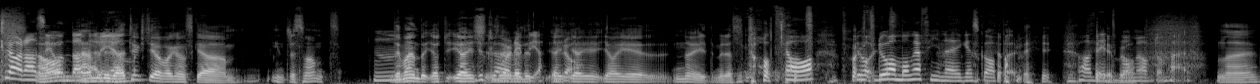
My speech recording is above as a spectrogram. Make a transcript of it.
Klarar han sig ja, undan nej, men Det igen? där tyckte jag var ganska intressant. Mm. Det var ändå, jag, jag, Du är det jättebra. jag, jag är nöjd med resultatet. Ja, du har, du har många fina Ja, egenskaper. det, Jag hade inte bra. många av de här. Nej.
